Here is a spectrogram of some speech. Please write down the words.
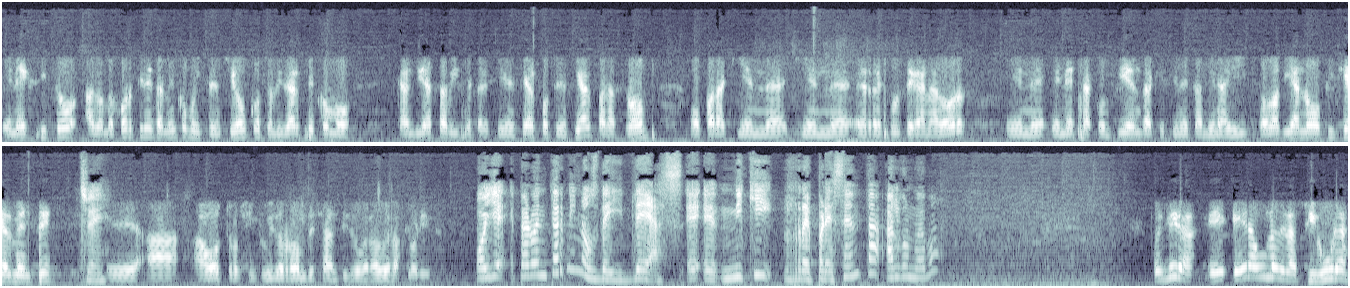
en, éxito, a lo mejor tiene también como intención consolidarse como candidata vicepresidencial potencial para Trump o para quien, eh, quien eh, resulte ganador en, esa contienda que tiene también ahí, todavía no oficialmente, eh, a, otros, incluido Ron DeSantis, gobernador de la Florida. Oye, pero en términos de ideas, eh, eh ¿Nicky representa algo nuevo? Pues mira, eh, era una de las figuras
